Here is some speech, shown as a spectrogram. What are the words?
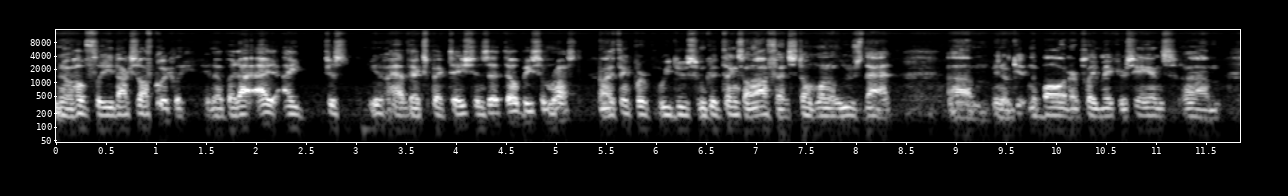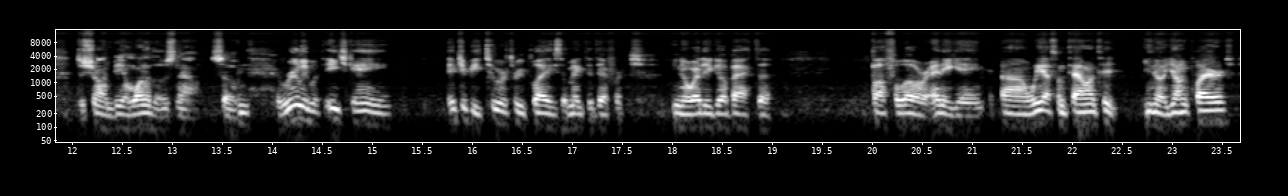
you know, hopefully he knocks it off quickly. You know, but I, I, I just you know have expectations that there'll be some rust. I think we we do some good things on offense. Don't want to lose that. Um, you know, getting the ball in our playmakers' hands. Um, Deshaun being one of those now. So Really, with each game, it could be two or three plays that make the difference. You know, whether you go back to Buffalo or any game, um, we have some talented, you know, young players,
